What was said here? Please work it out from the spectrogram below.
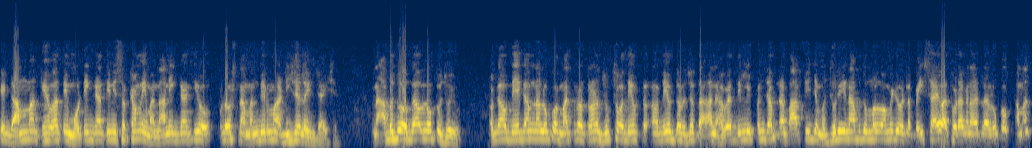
કે ગામમાં કહેવાતી મોટી જ્ઞાતિની સરખામણીમાં નાની જ્ઞાતિઓ પડોશના મંદિરમાં ડીજે લઈને જાય છે. અને આ બધું અગાઉ નહોતું જોયું. અગાઉ બે ગામના લોકો માત્ર ત્રણ જૂથો દેવ દેવધર જતા અને હવે દિલ્હી, પંજાબના બહારથી જે મજૂરી આ બધું મળવા મળ્યું એટલે પૈસા આવ્યા થોડા ઘણા એટલે લોકો આમાં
